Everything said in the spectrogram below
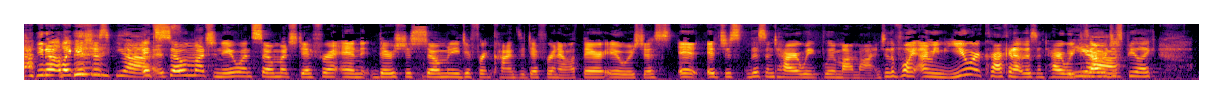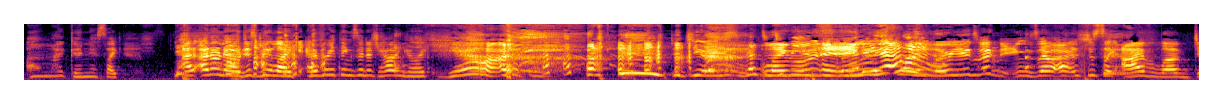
you know, like it's just Yeah, it's, it's- so much new and so much different and there's just so many different kinds of different out there. It was just it it just this entire week blew my mind to the point. I mean, you were cracking up this entire week because I would just be like, oh my goodness, like. I, I don't know, just be like everything's in Italian. You're like, yeah. Did you expect it like, to be in Spanish? yeah, Like- what were you expecting? So I it's just like I've loved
